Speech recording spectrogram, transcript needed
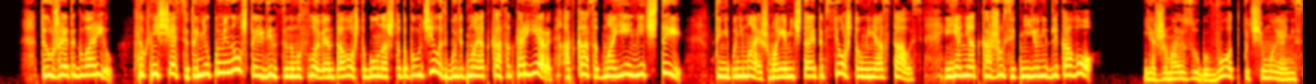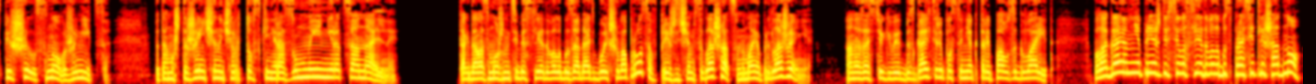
«Ты уже это говорил!» Но, к несчастью, ты не упомянул, что единственным условием того, чтобы у нас что-то получилось, будет мой отказ от карьеры, отказ от моей мечты. Ты не понимаешь, моя мечта — это все, что у меня осталось, и я не откажусь от нее ни для кого. Я сжимаю зубы. Вот почему я не спешил снова жениться. Потому что женщины чертовски неразумные и нерациональны. Тогда, возможно, тебе следовало бы задать больше вопросов, прежде чем соглашаться на мое предложение. Она застегивает бюстгальтер и после некоторой паузы говорит. «Полагаю, мне прежде всего следовало бы спросить лишь одно.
